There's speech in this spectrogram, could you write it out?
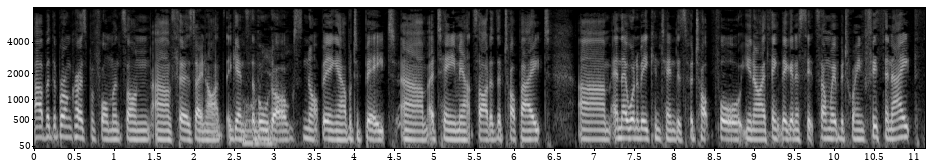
Uh, but the broncos performance on uh, thursday night against the bulldogs not being able to beat um, a team outside of the top eight. Um, and they want to be contenders for top four. You know i think they're going to sit somewhere between fifth and eighth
